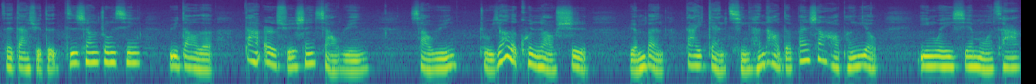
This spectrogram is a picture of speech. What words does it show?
在大学的咨商中心遇到了大二学生小云。小云主要的困扰是，原本大一感情很好的班上好朋友，因为一些摩擦，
